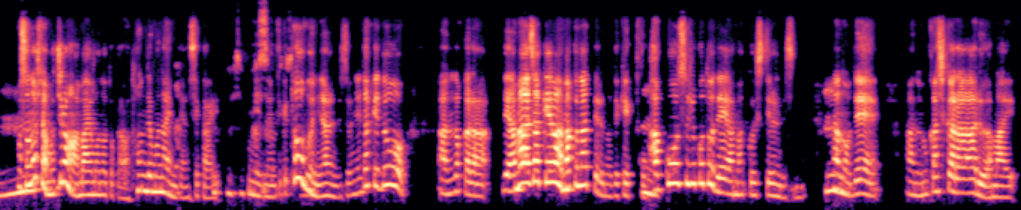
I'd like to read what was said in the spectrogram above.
うん。もうその人はもちろん甘いものとかはとんでもないみたいな世界なんですけど、糖分になるんですよね。だけど、あの、だから、で、甘酒は甘くなってるので結構うん。発酵することで甘くしてるんですね。うん。なので、あの、昔からある甘い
